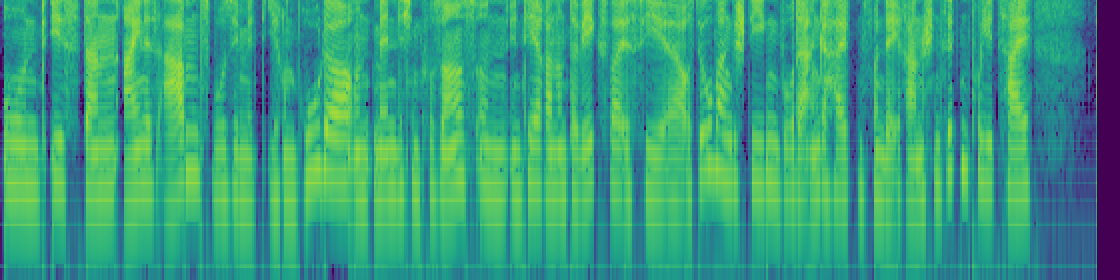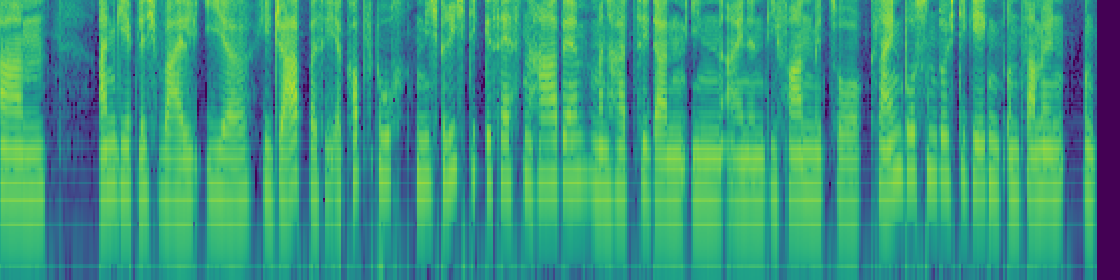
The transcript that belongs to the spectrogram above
und ist dann eines Abends, wo sie mit ihrem Bruder und männlichen Cousins in Teheran unterwegs war, ist sie äh, aus der U-Bahn gestiegen, wurde angehalten von der iranischen Sittenpolizei, ähm, angeblich weil ihr Hijab, also ihr Kopftuch, nicht richtig gesessen habe. Man hat sie dann in einen, die fahren mit so Kleinbussen durch die Gegend und sammeln, und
